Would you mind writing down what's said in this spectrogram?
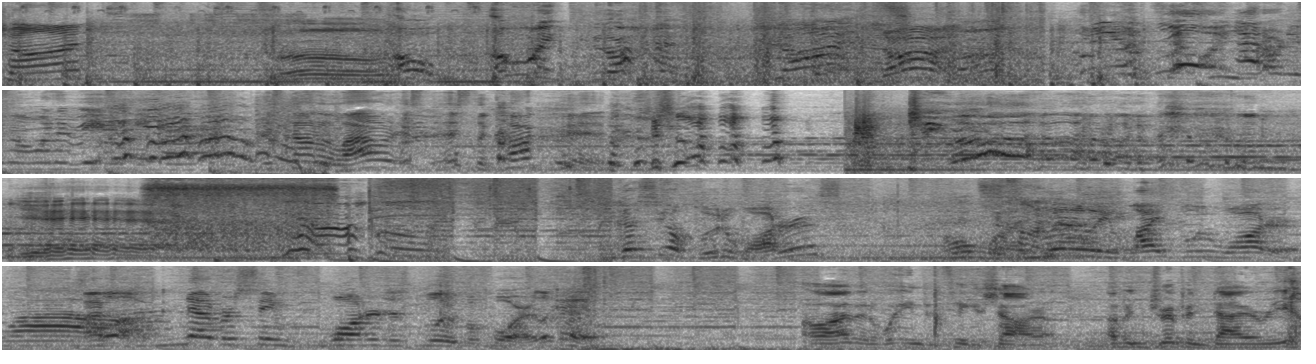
Sean? Bro. Oh, oh my god. Sean! John! What are you doing? I don't even want to be in here. It's not allowed. It's, it's the cockpit. yeah. You guys see how blue the water is? Oh It's my. literally light blue water. Wow. I've never seen water this blue before. Look at it. Oh, I've been waiting to take a shower. I've been dripping diarrhea.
